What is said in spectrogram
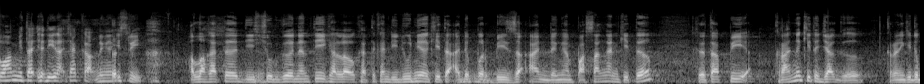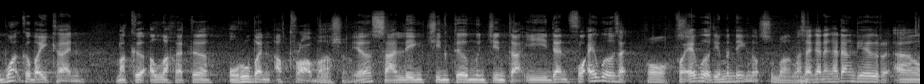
suami tak jadi nak cakap dengan isteri Allah kata di syurga nanti kalau katakan di dunia kita ada perbezaan dengan pasangan kita tetapi kerana kita jaga kerana kita buat kebaikan maka Allah kata uruban atraba ya saling cinta mencintai dan forever Ustaz. Oh, forever dia penting tu. Pasal kadang-kadang dia uh,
